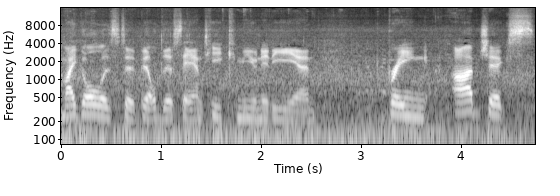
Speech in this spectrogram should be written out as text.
my goal is to build this antique community and bring objects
